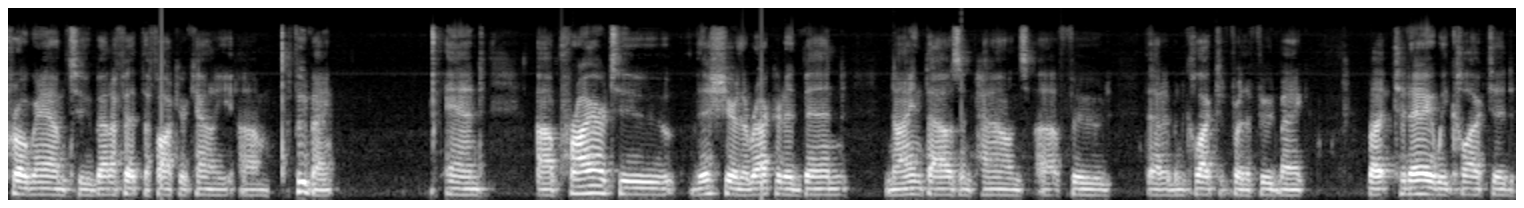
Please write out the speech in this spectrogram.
program to benefit the Fauquier County um, Food Bank. And uh, prior to this year, the record had been 9,000 pounds of food that had been collected for the food bank. But today we collected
